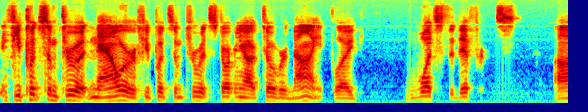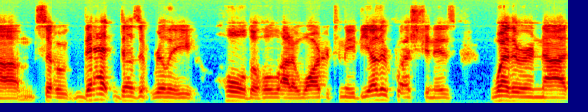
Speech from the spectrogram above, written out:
if he puts them through it now or if he puts them through it starting October 9th, like what's the difference? Um, so that doesn't really hold a whole lot of water to me. The other question is whether or not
